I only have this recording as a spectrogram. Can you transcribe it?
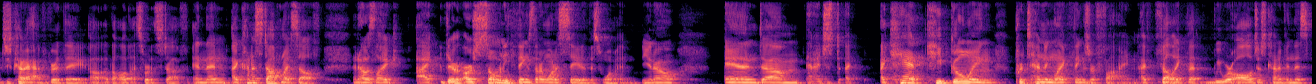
just kind of happy birthday, all, all that sort of stuff. And then I kind of stopped myself and I was like, I there are so many things that I want to say to this woman, you know? And um and I just I, I can't keep going pretending like things are fine. I felt like that we were all just kind of in this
